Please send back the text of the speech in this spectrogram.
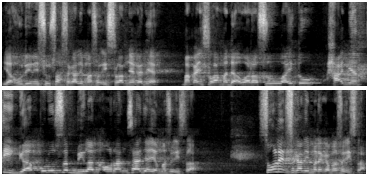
Yahudi ini susah sekali masuk Islamnya kan ya. Makanya selama dakwah Rasulullah itu hanya 39 orang saja yang masuk Islam. Sulit sekali mereka masuk Islam.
